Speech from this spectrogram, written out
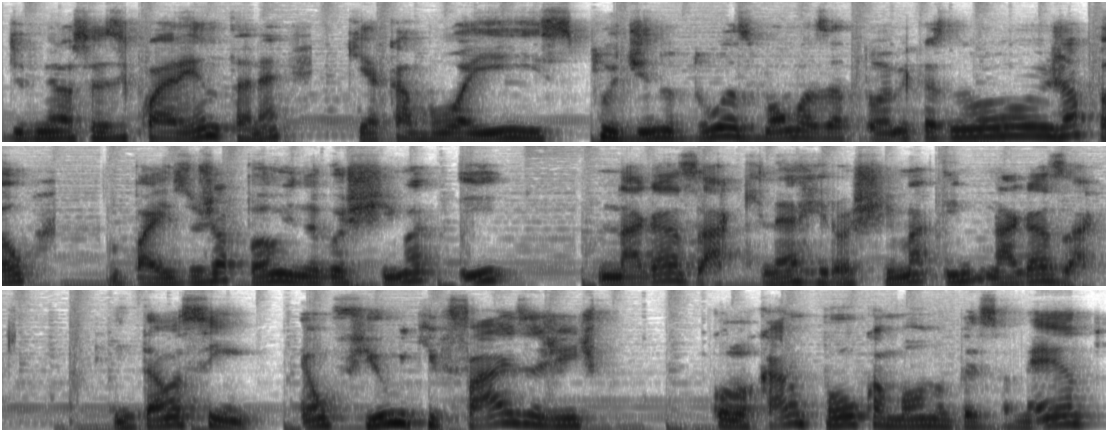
de 1940, né? Que acabou aí explodindo duas bombas atômicas no Japão, no país do Japão, em Hiroshima e Nagasaki, né? Hiroshima e Nagasaki. Então, assim, é um filme que faz a gente colocar um pouco a mão no pensamento,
